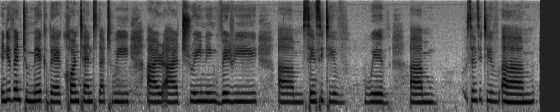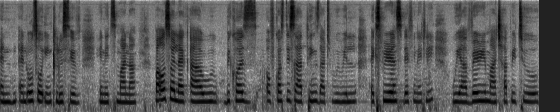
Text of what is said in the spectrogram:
And even to make the content that we are, are training very um, sensitive with um, sensitive um, and, and also inclusive in its manner. But also like, uh, because of course these are things that we will experience definitely, we are very much happy to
